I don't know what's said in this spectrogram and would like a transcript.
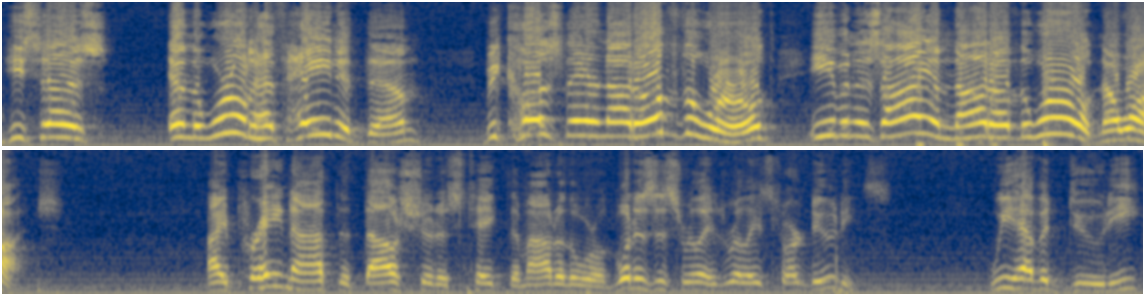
he says, And the world hath hated them because they are not of the world, even as I am not of the world. Now watch. I pray not that thou shouldest take them out of the world. What does this relate? It relates to our duties. We have a duty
